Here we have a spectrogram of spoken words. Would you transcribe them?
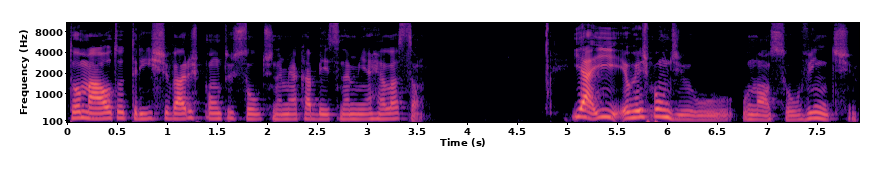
Tô mal, tô triste, vários pontos soltos na minha cabeça e na minha relação. E aí eu respondi o, o nosso ouvinte,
